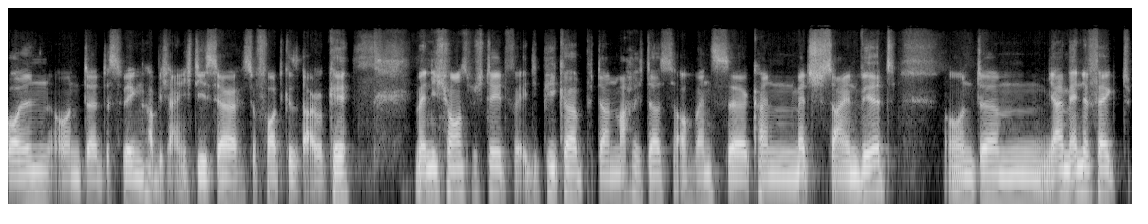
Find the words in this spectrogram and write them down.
wollen. Und äh, deswegen habe ich eigentlich dieses Jahr sofort gesagt, okay, wenn die Chance besteht für ATP Cup, dann mache ich das, auch wenn es äh, kein Match sein wird. Und ähm, ja, im Endeffekt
